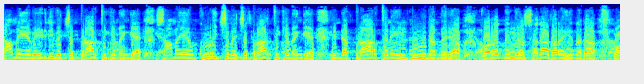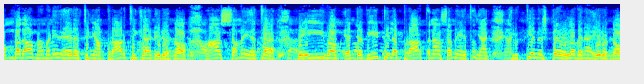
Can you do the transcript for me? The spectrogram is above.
സമയം എഴുതി വെച്ച് പ്രാർത്ഥിക്കുമെങ്കിൽ സമയം കുറിച്ച് വെച്ച് പ്രാർത്ഥിക്കുമെങ്കിൽ നിന്റെ പ്രാർത്ഥനയിൽ ദൂതം വരും. കുറന്നില്ലയോ സദാ പറയുന്നത്. ഒമ്പതാം മണി നേരത്ത് ഞാൻ പ്രാർത്ഥിക്കാനിരുന്നു. ആ സമയത്ത് ദൈവം എന്റെ വീട്ടിലെ പ്രാർത്ഥനാ സമയത്ത് ഞാൻ കൃത്യനിഷ്ഠയുള്ളവനായിരുന്നു.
